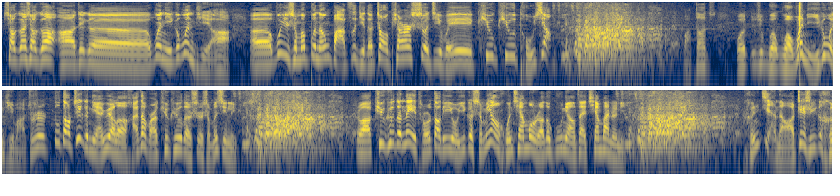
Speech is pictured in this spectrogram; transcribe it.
笑哥，笑哥啊，这个问你一个问题啊，呃，为什么不能把自己的照片设计为 QQ 头像？” 哇，到我我我问你一个问题吧，就是都到这个年月了，还在玩 QQ 的是什么心理？是吧？QQ 的那头到底有一个什么样魂牵梦绕的姑娘在牵绊着你？很简单啊，这是一个很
